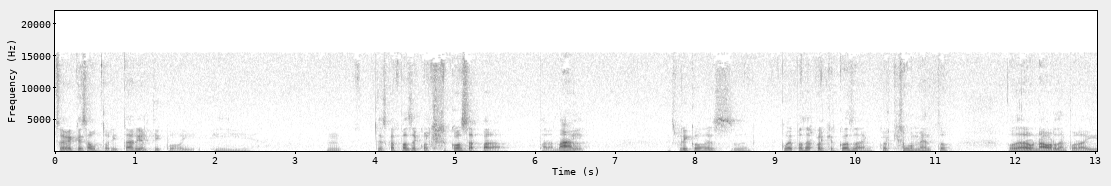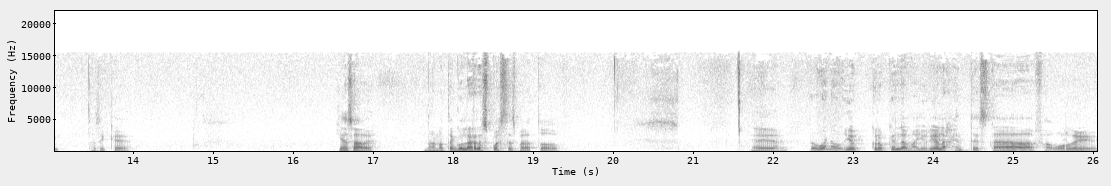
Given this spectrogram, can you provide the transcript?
se ve que es autoritario el tipo y, es capaz de cualquier cosa para, para mal. ¿Me explico? Es, puede pasar cualquier cosa en cualquier momento o dar una orden por ahí. Así que quién sabe. No, no tengo las respuestas para todo. Eh, pero bueno, yo creo que la mayoría de la gente está a favor de,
